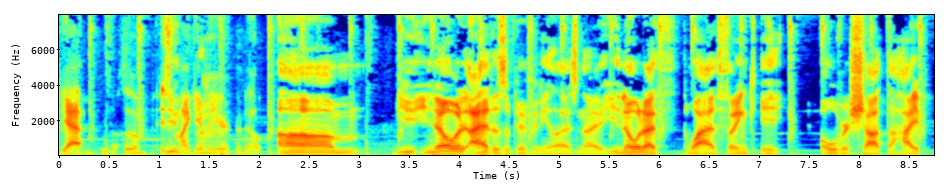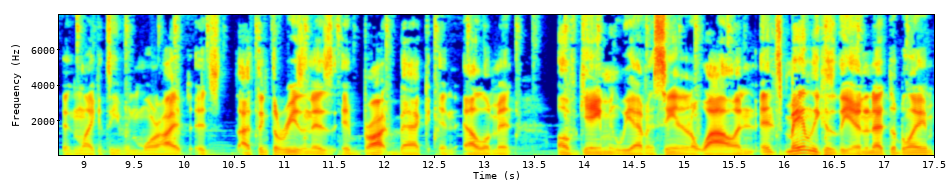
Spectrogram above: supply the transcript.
yeah, up to them. It's You- my game of the year, no doubt. Um, you you know what? I had this epiphany last night. You know what I th- why I think it overshot the hype and like it's even more hyped. It's I think the reason is it brought back an element of gaming we haven't seen in a while, and it's mainly because of the internet to blame.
